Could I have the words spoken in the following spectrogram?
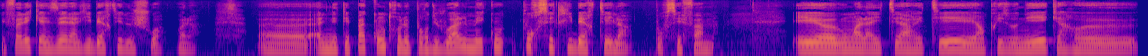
il fallait qu'elles aient la liberté de choix. Voilà. elle n'était pas contre le port du voile mais pour cette liberté là pour ces femmes. Et euh, bon, elle a été arrêtée et emprisonnée car euh,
